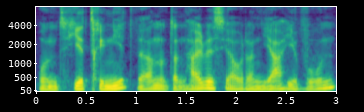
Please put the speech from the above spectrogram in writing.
und hier trainiert werden und dann ein halbes Jahr oder ein Jahr hier wohnen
